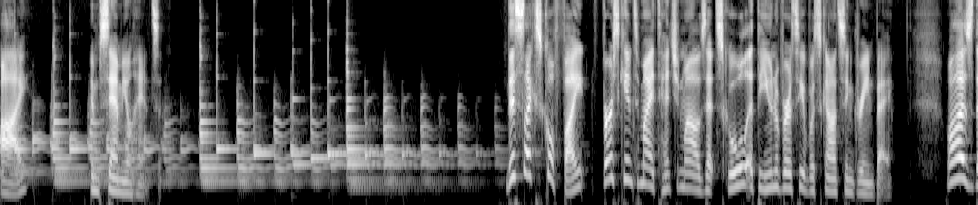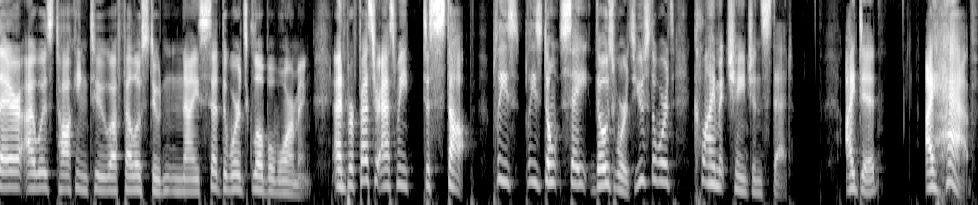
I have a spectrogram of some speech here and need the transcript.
I am Samuel Hansen. This lexical fight first came to my attention while I was at school at the University of Wisconsin Green Bay. While I was there, I was talking to a fellow student and I said the words global warming. And professor asked me to stop. Please, please don't say those words. Use the words climate change instead. I did. I have.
